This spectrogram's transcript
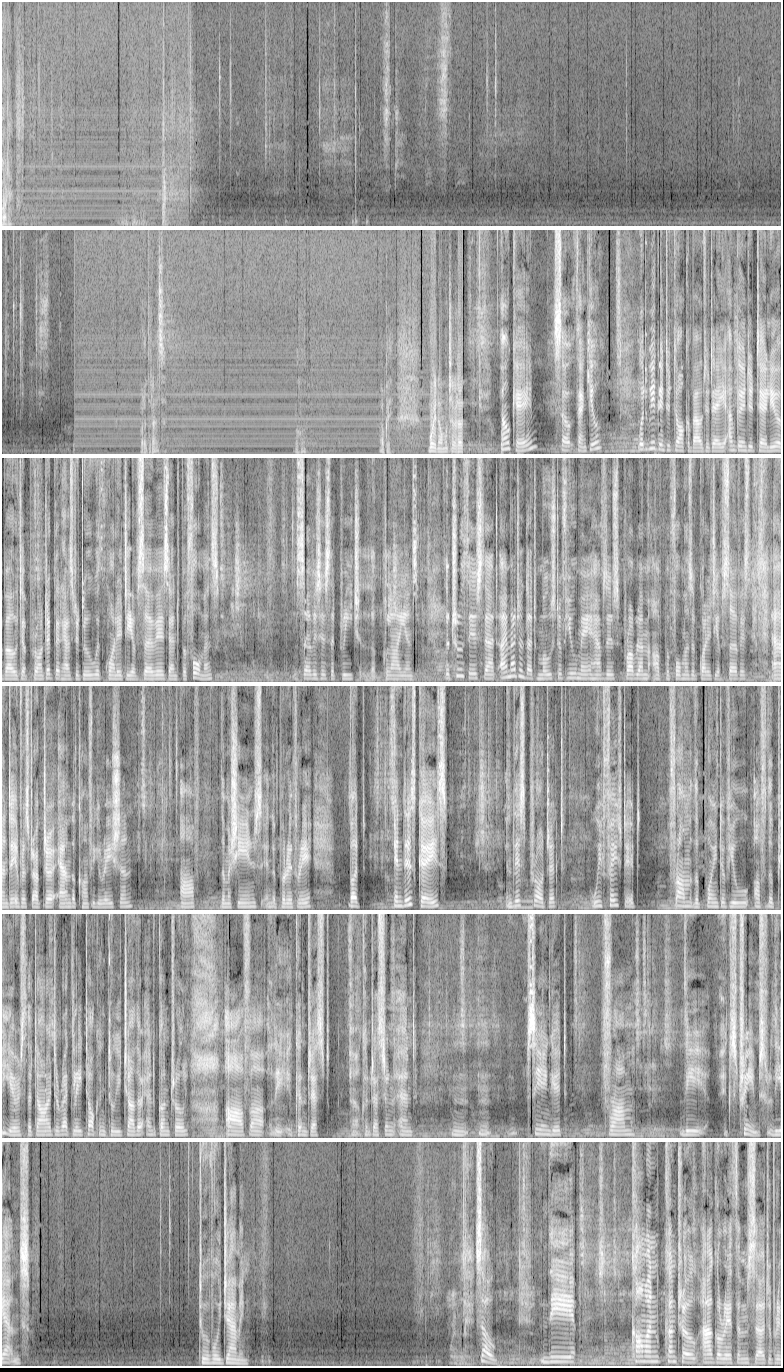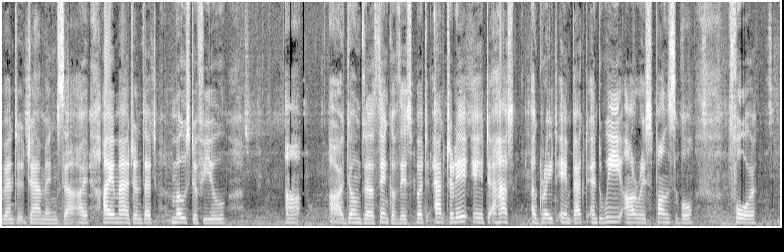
Hola. ¿Para atrás? ¿Rojo? Ok. Bueno, muchas gracias. Okay, so thank you. What we're going to talk about today, I'm going to tell you about a project that has to do with quality of service and performance. Services that reach the clients. The truth is that I imagine that most of you may have this problem of performance and quality of service and infrastructure and the configuration of the machines in the periphery. But in this case, in this project, we faced it from the point of view of the peers that are directly talking to each other and control of uh, the congest, uh, congestion and seeing it from the extremes, the ends, to avoid jamming. So, the common control algorithms uh, to prevent jammings. Uh, I, I imagine that most of you uh, don't uh, think of this, but actually it has a great impact, and we are responsible for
